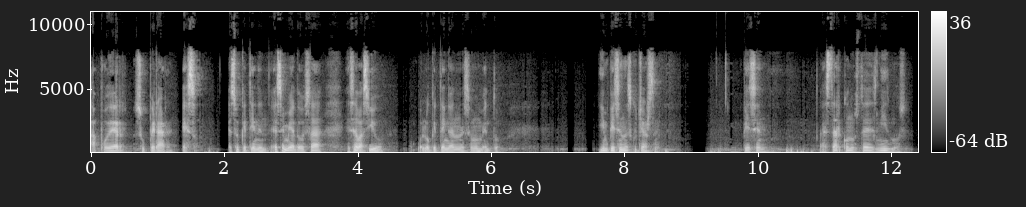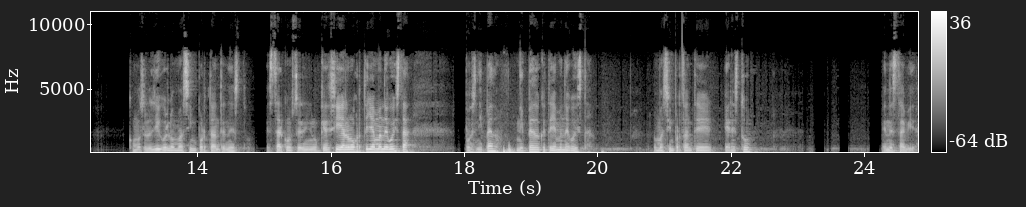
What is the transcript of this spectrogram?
a poder superar eso, eso que tienen, ese miedo, esa, ese vacío o lo que tengan en ese momento. Y empiecen a escucharse, empiecen a estar con ustedes mismos. Como se los digo, es lo más importante en esto, estar con ustedes mismos. Que si a lo mejor te llaman egoísta, pues ni pedo, ni pedo que te llamen egoísta. Lo más importante eres tú en esta vida.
